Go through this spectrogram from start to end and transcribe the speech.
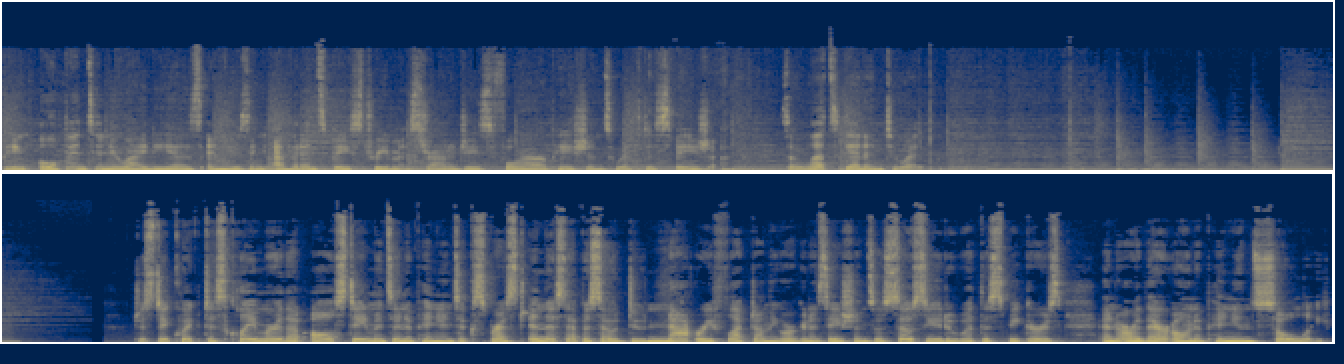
being open to new ideas, and using evidence based treatment strategies for our patients with dysphagia. So let's get into it. Just a quick disclaimer that all statements and opinions expressed in this episode do not reflect on the organizations associated with the speakers and are their own opinions solely.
